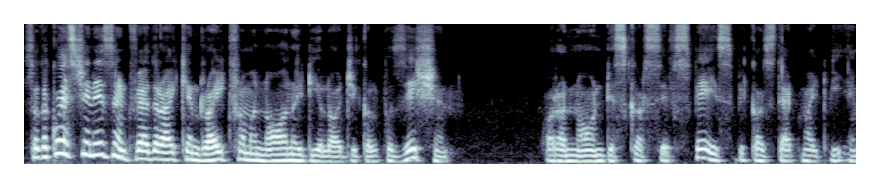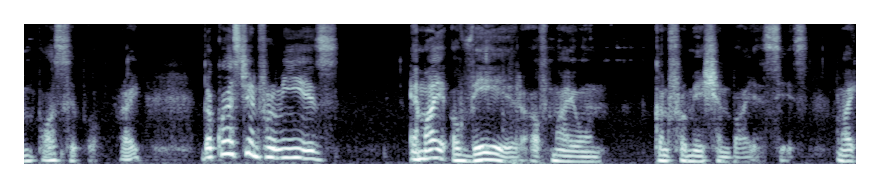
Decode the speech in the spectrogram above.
So the question isn't whether I can write from a non ideological position or a non discursive space, because that might be impossible, right? The question for me is Am I aware of my own confirmation biases, my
